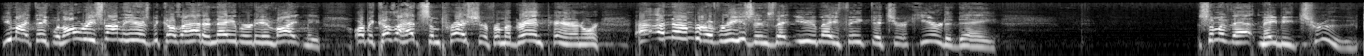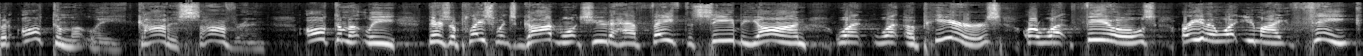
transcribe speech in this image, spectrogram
you might think, well, the only reason I'm here is because I had a neighbor to invite me, or because I had some pressure from a grandparent, or a number of reasons that you may think that you're here today. Some of that may be true, but ultimately, God is sovereign. Ultimately, there's a place which God wants you to have faith to see beyond what, what appears or what feels or even what you might think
